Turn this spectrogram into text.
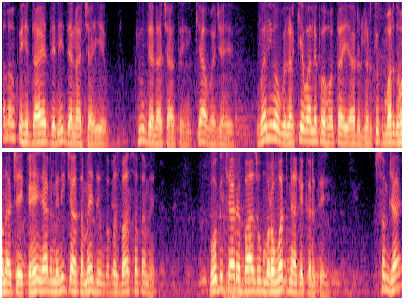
अल्लाह उनको हिदायत दे, नहीं देना चाहिए। क्यों देना चाहते हैं? क्या वजह है? वली वो लड़के वाले पे होता है यार, लड़के को मर्द होना चाहिए। कहे, यार, मैं नहीं चाहता, मैं दूँगा, बस बात ख़त्म है। वो बेचारे बाज मुरवत में आके करते हैं। समझाए?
